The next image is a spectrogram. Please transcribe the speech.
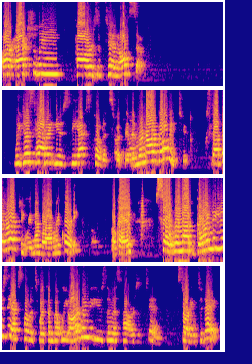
are actually powers of ten also. We just haven't used the exponents with them, and we're not going to. Stop interrupting, remember I'm recording. Okay? So we're not going to use the exponents with them, but we are going to use them as powers of 10 starting today.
